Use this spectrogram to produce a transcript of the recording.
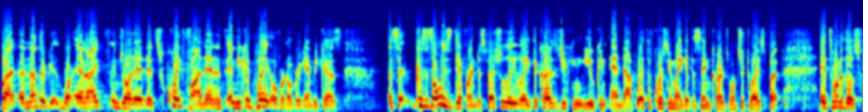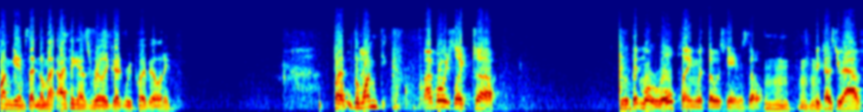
But another and I've enjoyed it. It's quite fun, and and you can play it over and over again because because it's always different, especially like the cards that you can you can end up with. Of course, you might get the same cards once or twice, but it's one of those fun games that no matter I think has really good replayability. But the one, I've always liked uh, do a bit more role playing with those games, though. mhm, mhm. because you have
